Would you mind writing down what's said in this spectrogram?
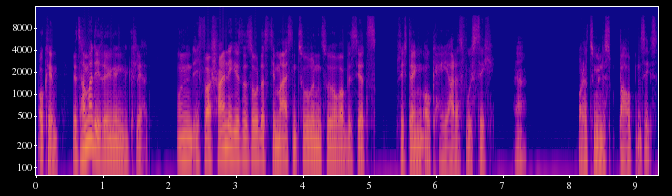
Okay, jetzt haben wir die Regeln geklärt. Und ich, wahrscheinlich ist es so, dass die meisten Zuhörerinnen und Zuhörer bis jetzt sich denken, okay, ja, das wusste ich. Ja? Oder zumindest behaupten sie es.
